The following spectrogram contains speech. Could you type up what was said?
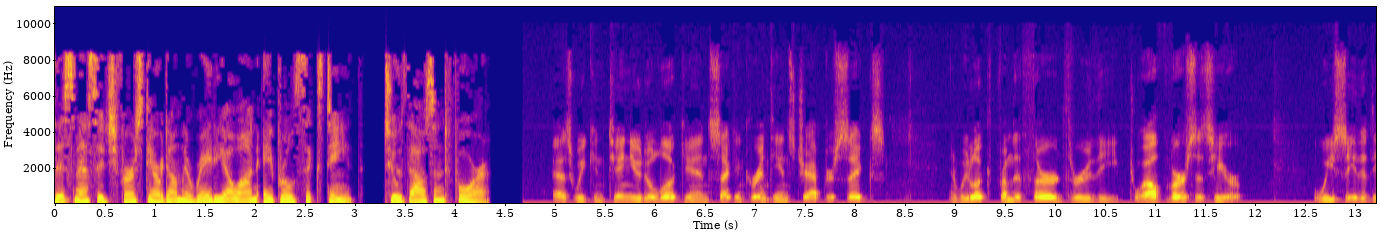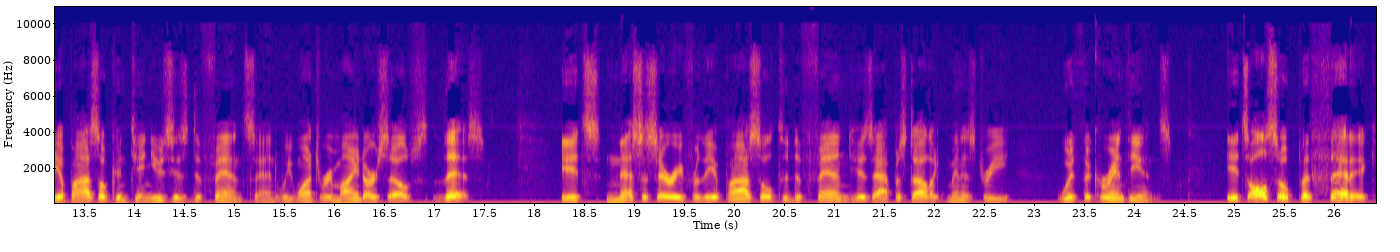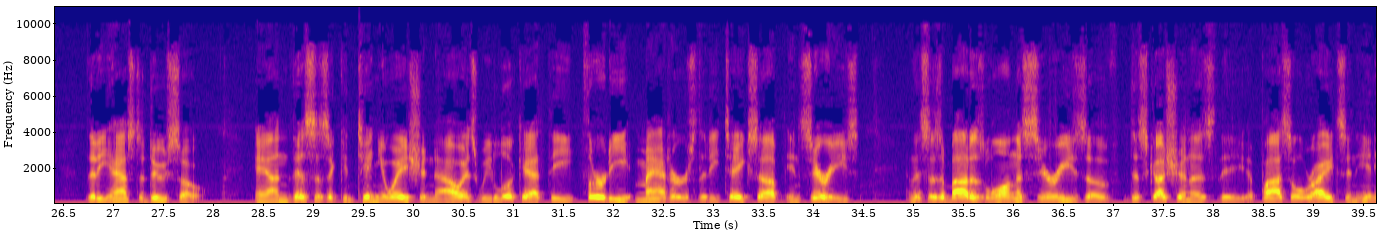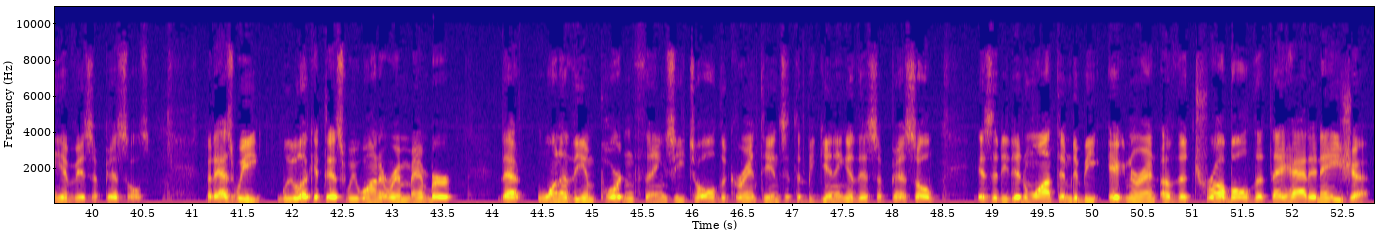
This message first aired on the radio on April 16, 2004. As we continue to look in 2 Corinthians chapter 6, and we look from the 3rd through the 12th verses here, we see that the apostle continues his defense, and we want to remind ourselves this. It's necessary for the apostle to defend his apostolic ministry with the Corinthians. It's also pathetic that he has to do so. And this is a continuation now as we look at the 30 matters that he takes up in series. And this is about as long a series of discussion as the apostle writes in any of his epistles. But as we, we look at this, we want to remember that one of the important things he told the Corinthians at the beginning of this epistle is that he didn't want them to be ignorant of the trouble that they had in Asia.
